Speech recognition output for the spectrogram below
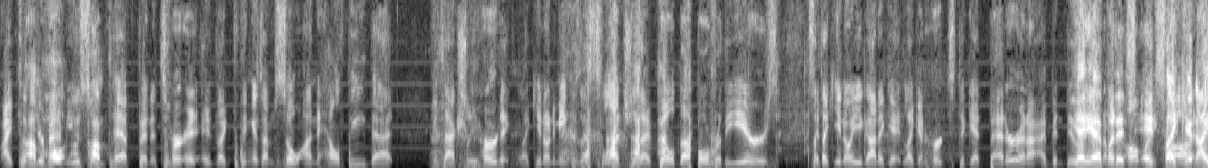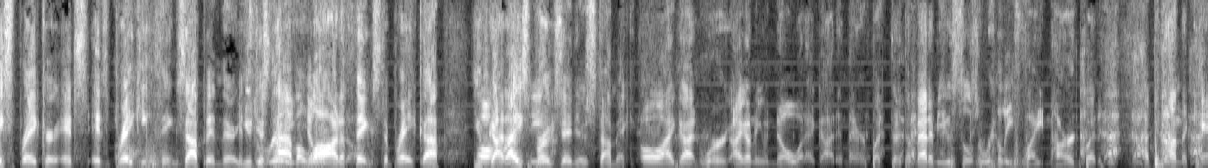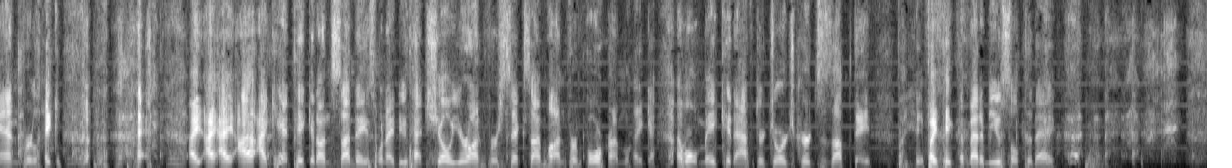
I took I'm your ho- Metamucil I'm- tip, and it's hurt. It, it- like the thing is, I'm so unhealthy that it's actually hurting. Like you know what I mean? Because the sludge that I built up over the years, it's like you know you got to get like it hurts to get better, and I, I've been doing. yeah, yeah, but I'm it's oh my it's like an icebreaker. It's it's breaking things up in there. you just really have a lot of though. things to break up. You've Oh, got icebergs in your stomach. Oh, I got word. I don't even know what I got in there, but the, the Metamucil's really fighting hard. But I've been on the can for like, I, I, I, I can't take it on Sundays when I do that show. You're on for six, I'm on for four. I'm like, I won't make it after George Kurtz's update if I take the Metamucil today.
